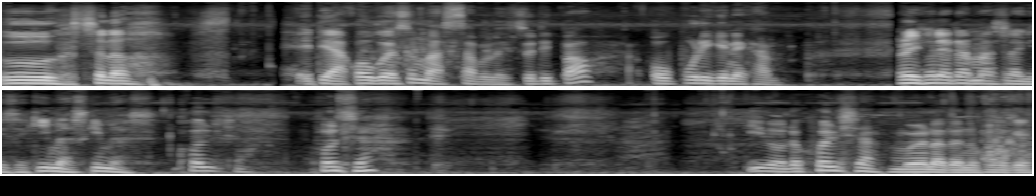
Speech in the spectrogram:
উ চলো। এতিয়া আকৌ গৈ আছোঁ মাছ চাবলৈ। যদি পাওঁ আকৌ পুৰি কিনে খাম। আৰু এইফালে এটা মাছ লাগিছে। কি মাছ কি মাছ? খলচা। খলচা? কি বোলে খলচা? ময়ো নাজানো ভালকৈ।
